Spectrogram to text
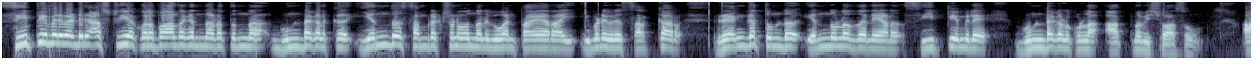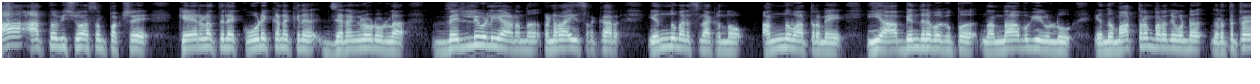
സി പി എമ്മിന് വേണ്ടി രാഷ്ട്രീയ കൊലപാതകം നടത്തുന്ന ഗുണ്ടകൾക്ക് എന്ത് സംരക്ഷണവും നൽകുവാൻ തയ്യാറായി? ഇവിടെ ഒരു സർക്കാർ രംഗത്തുണ്ട് എന്നുള്ളത് തന്നെയാണ് സി പി എമ്മിലെ ഗുണ്ടകൾക്കുള്ള ആത്മവിശ്വാസവും. ആ ആത്മവിശ്വാസം പക്ഷേ കേരളത്തിലെ കോടിക്കണക്കിന് ജനങ്ങളോടുള്ള വെല്ലുവിളിയാണെന്ന് പിണറായി സർക്കാർ എന്ന് മനസ്സിലാക്കുന്നോ. അന്ന് മാത്രമേ ഈ ആഭ്യന്തര വകുപ്പ് നന്നാവുകയുള്ളൂ എന്ന് മാത്രം പറഞ്ഞുകൊണ്ട് നിർത്തട്ടെ.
